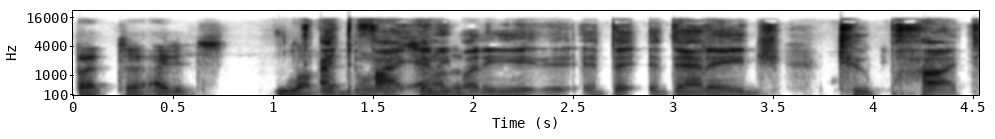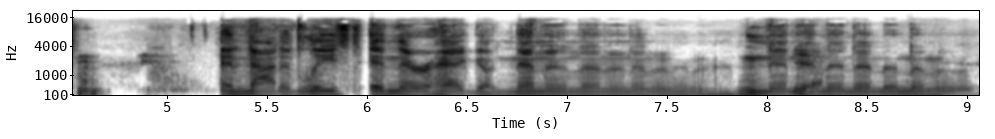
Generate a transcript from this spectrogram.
But uh, I just love. I defy Some the- anybody at, the, at that age to putt and not at least in their head go no no no no no no no no no no no no.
